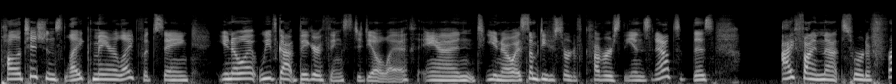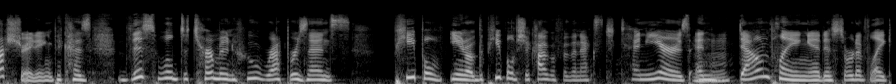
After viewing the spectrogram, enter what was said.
politicians like Mayor Lightfoot saying, you know what, we've got bigger things to deal with. And, you know, as somebody who sort of covers the ins and outs of this, I find that sort of frustrating because this will determine who represents people, you know, the people of Chicago for the next 10 years and mm-hmm. downplaying it is sort of like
